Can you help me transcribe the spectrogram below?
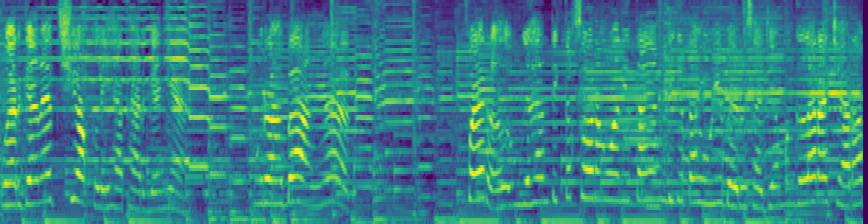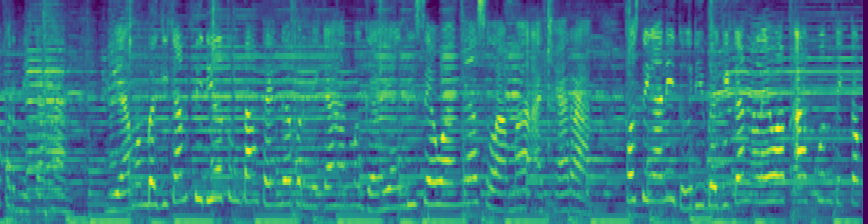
Warganet shock lihat harganya. Murah banget. Viral unggahan TikTok seorang wanita yang diketahui baru saja menggelar acara pernikahan. Dia membagikan video tentang tenda pernikahan megah yang disewanya selama acara. Postingan itu dibagikan lewat akun TikTok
